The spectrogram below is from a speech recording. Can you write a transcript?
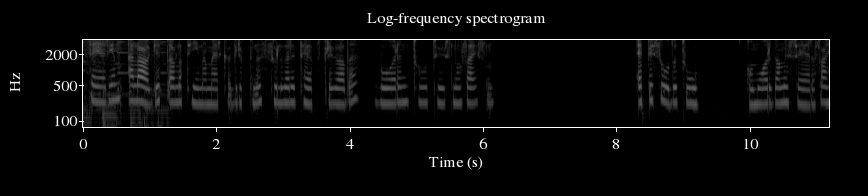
Serien er laget av Latin-Amerika-gruppenes solidaritetsbrigade våren 2016. Episode to om å organisere seg.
